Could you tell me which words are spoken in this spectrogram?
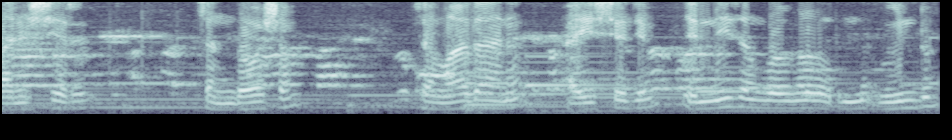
മനുഷ്യര് സന്തോഷം സമാധാനം ഐശ്വര്യം എന്നീ സംഭവങ്ങൾ വരുന്ന വീണ്ടും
